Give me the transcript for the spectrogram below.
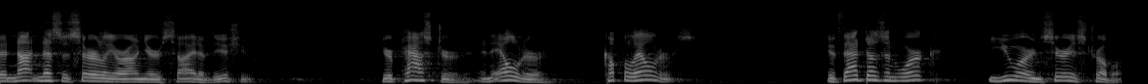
that not necessarily are on your side of the issue. Your pastor, an elder, couple elders. If that doesn't work, you are in serious trouble.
